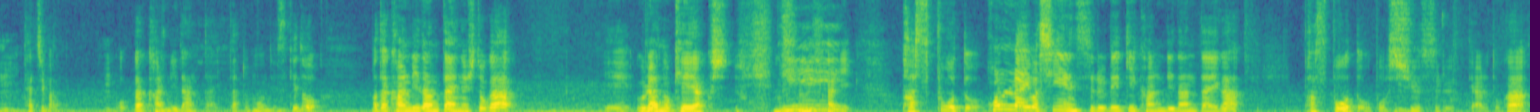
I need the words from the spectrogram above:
るうん。立場が管理団体だと思うんですけどまた管理団体の人が、えー裏の契約し結んだり、パスポート本来は支援するべき管理団体がパスポートを没収するであるとか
